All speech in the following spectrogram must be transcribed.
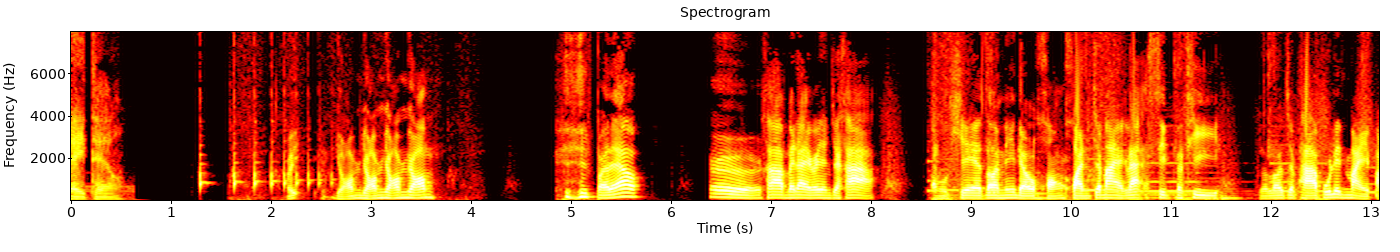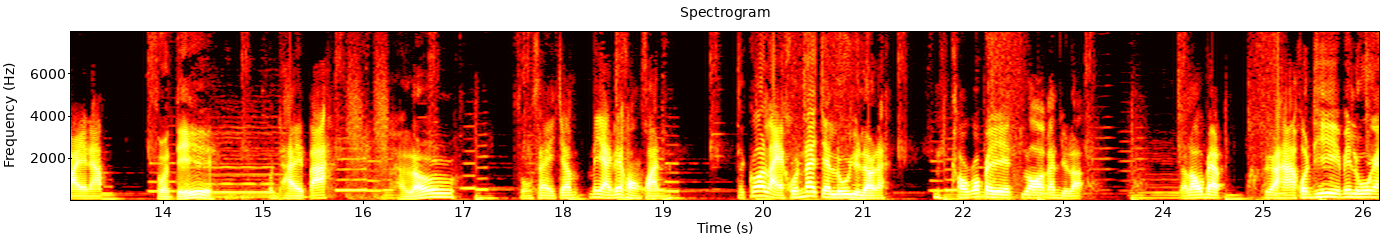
later. เฮ้ย ยอมยอมยอมยอม ไปแล้ว เออฆ่าไม่ได้ก็ยังจะฆ่า โอเค ตอนนี้เดี๋ยวของขวัญจะมาอีกละสิบนาที เดี๋ยวเราจะพาผู้เล่นใหม่ไปนะครับ สวัสดี คนไทยปะฮัลโหลสงสัยจะไม่อยากได้ของขวัญ แต่ก็หลายคนน่าจะรู้อยู่แล้วนะเขาก็ไปรอกันอยู่แล้ว แต่เราแบบเผื่อหาคนที่ไม่รู้ไง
